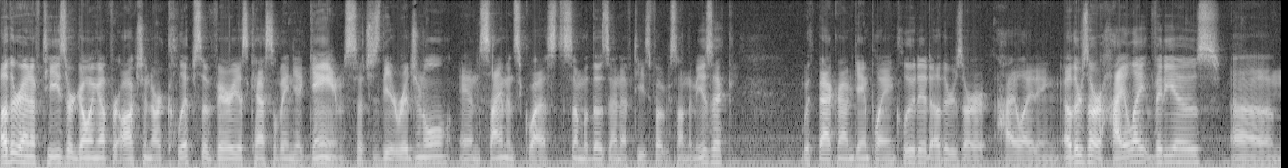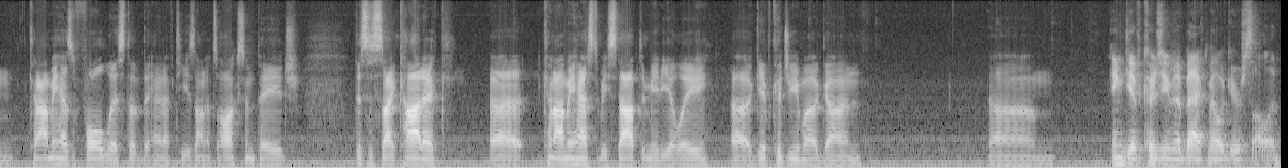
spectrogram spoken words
Other NFTs are going up for auction are clips of various Castlevania games, such as the original and Simon's Quest. Some of those NFTs focus on the music, with background gameplay included. Others are highlighting. Others are highlight videos. Um, Konami has a full list of the NFTs on its auction page. This is psychotic. Uh, Konami has to be stopped immediately. Uh, give Kojima a gun. Um, and give Kojima back Metal Gear Solid.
